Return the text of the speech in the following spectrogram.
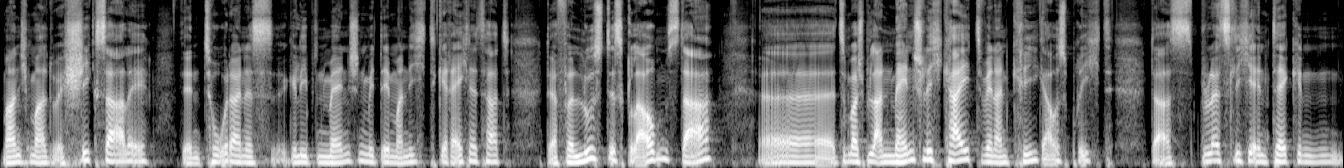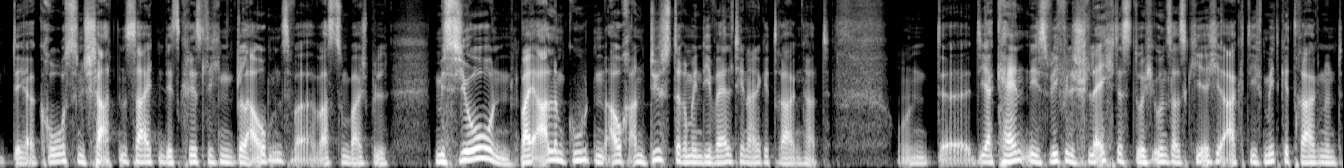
Manchmal durch Schicksale, den Tod eines geliebten Menschen, mit dem man nicht gerechnet hat, der Verlust des Glaubens da, äh, zum Beispiel an Menschlichkeit, wenn ein Krieg ausbricht, das plötzliche Entdecken der großen Schattenseiten des christlichen Glaubens, was zum Beispiel Mission bei allem Guten auch an Düsterem in die Welt hineingetragen hat. Und äh, die Erkenntnis, wie viel Schlechtes durch uns als Kirche aktiv mitgetragen und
